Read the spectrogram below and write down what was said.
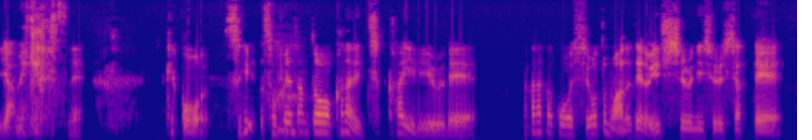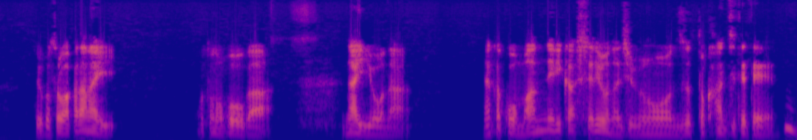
辞めてですね、結構、次、ソフエさんとかなり近い理由で、なかなかこう仕事もある程度一周二周しちゃって、それこそわからないことの方がないような、なんかこうマンネリ化してるような自分をずっと感じててうん、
